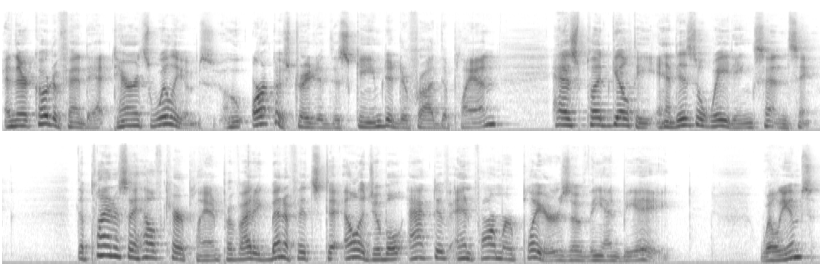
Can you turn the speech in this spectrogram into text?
and their co defendant, Terrence Williams, who orchestrated the scheme to defraud the plan, has pled guilty and is awaiting sentencing. The plan is a health care plan providing benefits to eligible active and former players of the NBA. Williams,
